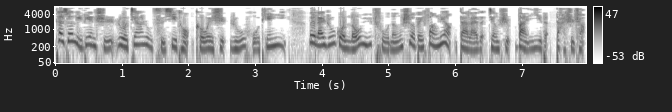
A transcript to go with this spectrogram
碳酸锂电池若加入此系统，可谓是如虎添翼。未来如果楼宇储能设备放量，带来的将是万亿的大市场。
